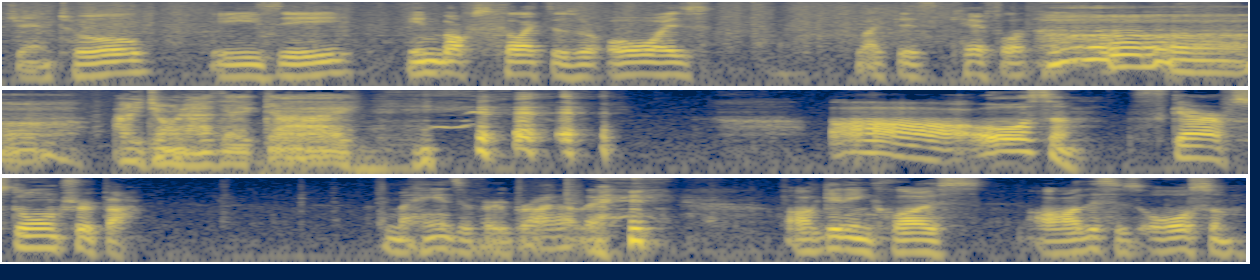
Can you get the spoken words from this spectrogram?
Gentle, easy. Inbox collectors are always like this, careful. I don't have that guy. oh, awesome. Scarif Stormtrooper. My hands are very bright, aren't they? oh, getting close. Oh, this is awesome.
